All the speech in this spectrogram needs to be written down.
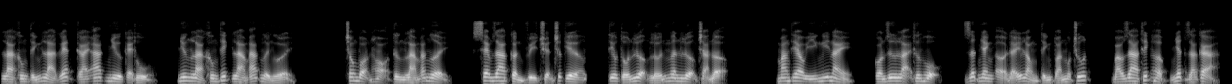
là không tính là ghét cái ác như kẻ thù, nhưng là không thích làm ác người người. Trong bọn họ từng làm ác người, xem ra cần vì chuyện trước kia, tiêu tốn lượng lớn ngân lượng trả nợ. Mang theo ý nghĩ này, còn dư lại thương hộ, rất nhanh ở đấy lòng tính toán một chút, báo ra thích hợp nhất giá cả.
